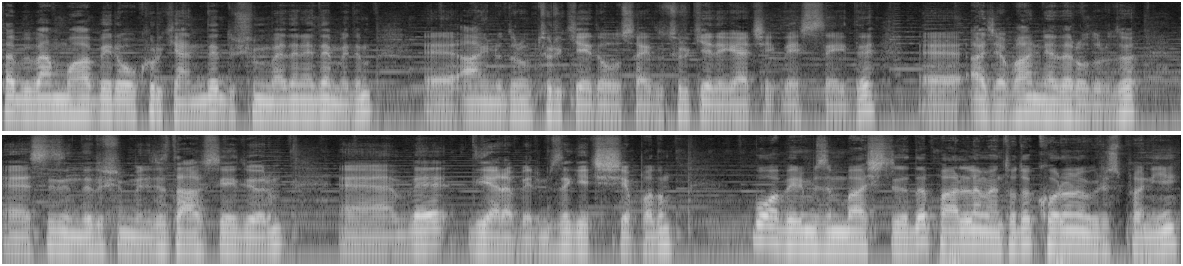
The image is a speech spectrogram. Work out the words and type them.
Tabii ben bu haberi okurken de düşünmeden edemedim. E, aynı durum Türkiye'de olsaydı, Türkiye'de gerçekleşseydi e, acaba neler olurdu? E, sizin de düşünmenizi tavsiye ediyorum. E, ve diğer haberimize geçiş yapalım. Bu haberimizin başlığı da parlamentoda koronavirüs paniği.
